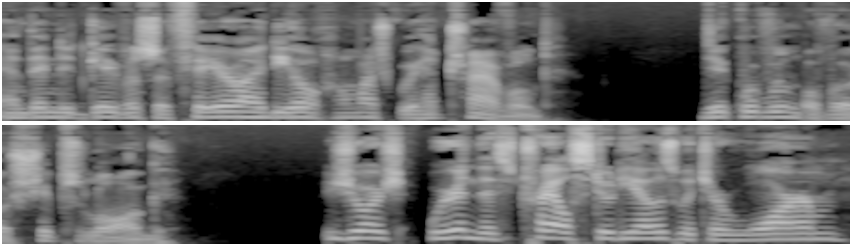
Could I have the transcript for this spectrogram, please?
and then it gave us a fair idea of how much we had traveled, the equivalent of a ship's log. George, we're in this trail studios, which are warm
